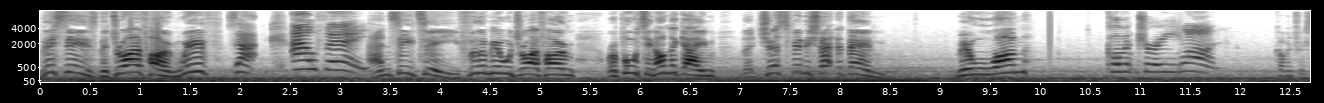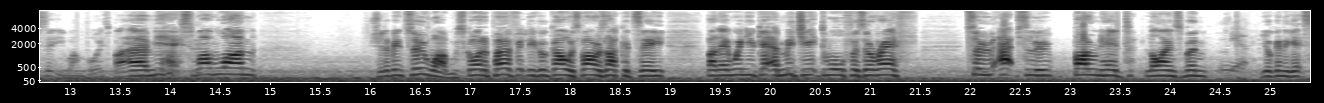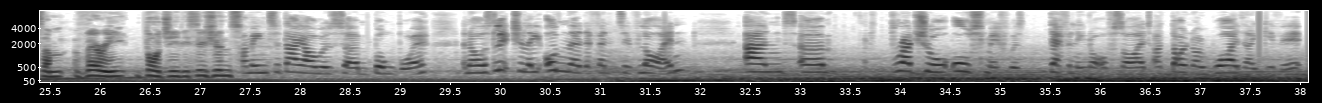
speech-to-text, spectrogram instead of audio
This is the drive home with Zac. Alfie! and TT for the Mill drive home, reporting on the game that just finished at the Den. Mill one, Coventry. One. Coventry City one, boys. But um, yes, one one. Should have been two one. We scored a perfectly good goal as far as I could see. But then when you get a midget dwarf as a ref, two absolute bonehead linesmen, Yeah. You're going to get some very dodgy decisions. I mean, today I was um, ball boy, and I was literally on their defensive line, and um, Bradshaw or Smith was definitely not offside. I don't know why they give it,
